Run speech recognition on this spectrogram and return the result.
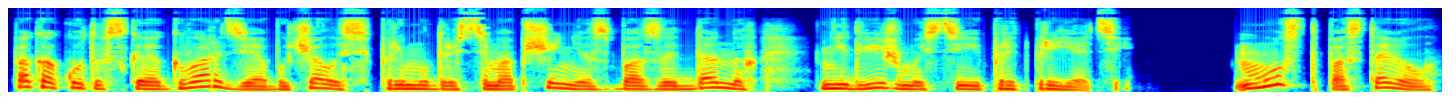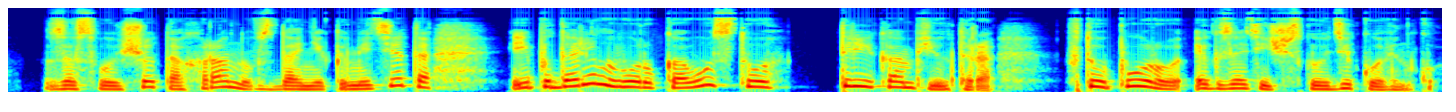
пока Котовская гвардия обучалась премудростям общения с базой данных недвижимости и предприятий. Мост поставил за свой счет охрану в здании комитета и подарил его руководству три компьютера, в ту пору экзотическую диковинку.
